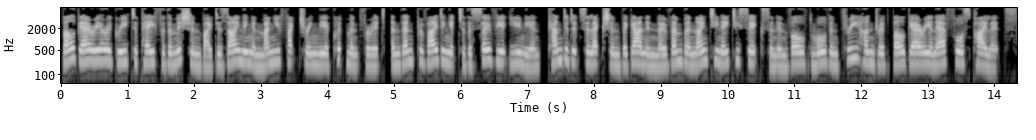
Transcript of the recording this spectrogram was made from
Bulgaria agreed to pay for the mission by designing and manufacturing the equipment for it, and then providing it to the Soviet Union. Candidate selection began in November 1986 and involved more than 300 Bulgarian Air Force pilots.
